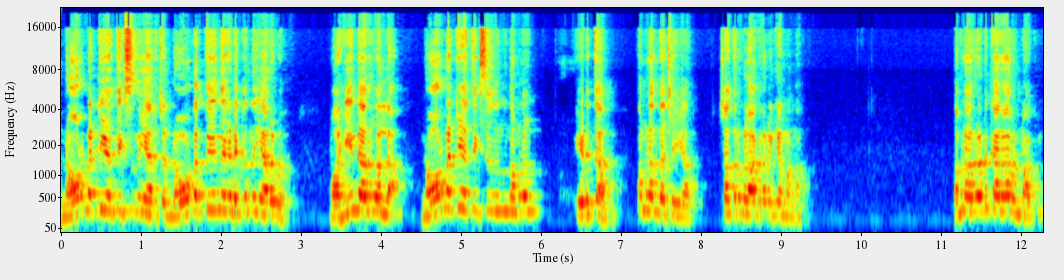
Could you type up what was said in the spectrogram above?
നോർമറ്റീവ് എത്തിക്സ് എന്ന് വിചാരിച്ച? ലോകത്തിൽ നിന്ന് എടുക്കുന്ന ഈ അറിവ്. വഹീന്റെ അറിവല്ല. നോർമറ്റീവ് എത്തിക്സിൽ നിന്ന് നമ്മൾ എടുത്താൽ നമ്മൾ എന്താ ചെയ്യുക? ശത്രുക്കൾ ആക്രമിക്കാൻ വന്ന നമ്മൾ അവരോട് കരാറുണ്ടാക്കും.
